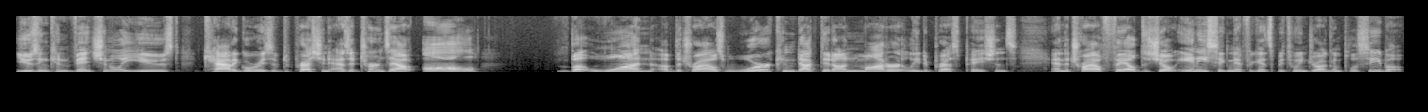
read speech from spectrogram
using conventionally used categories of depression. As it turns out, all but one of the trials were conducted on moderately depressed patients, and the trial failed to show any significance between drug and placebo.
